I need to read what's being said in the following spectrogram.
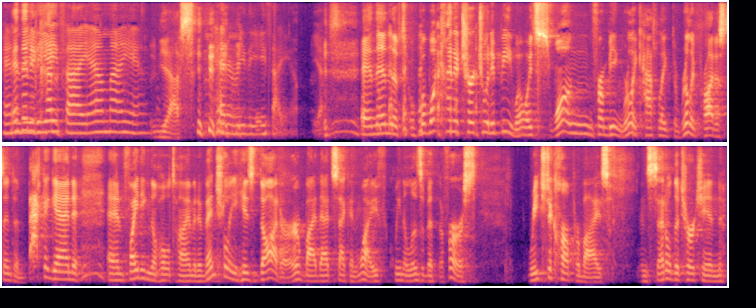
Henry and then the eighth, of, I am, I am. Yes. Henry the eighth, I am. Yes. And then, the, but what kind of church would it be? Well, it swung from being really Catholic to really Protestant and back again and fighting the whole time. And eventually, his daughter, by that second wife, Queen Elizabeth I, reached a compromise and settled the church in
